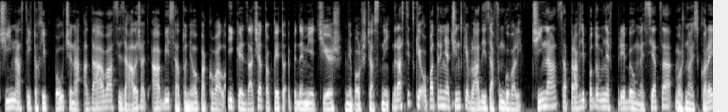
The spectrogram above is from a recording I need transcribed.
Čína z týchto chyb poučená a dáva si záležať, aby sa to neopakovalo. I keď začiatok tejto epidémie tiež nebol šťastný. Drastické opatrenia čínskej vlády zafungovali. Čína sa pravdepodobne v priebehu mesiaca, možno aj skorej,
